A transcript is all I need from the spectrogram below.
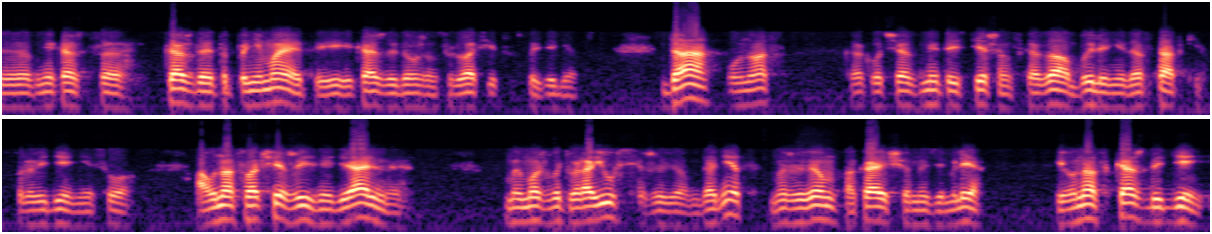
э, мне кажется, каждый это понимает, и каждый должен согласиться с президентом. Да, у нас, как вот сейчас Дмитрий Стешин сказал, были недостатки в проведении СВО. А у нас вообще жизнь идеальная. Мы, может быть, в раю все живем. Да нет, мы живем пока еще на земле. И у нас каждый день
